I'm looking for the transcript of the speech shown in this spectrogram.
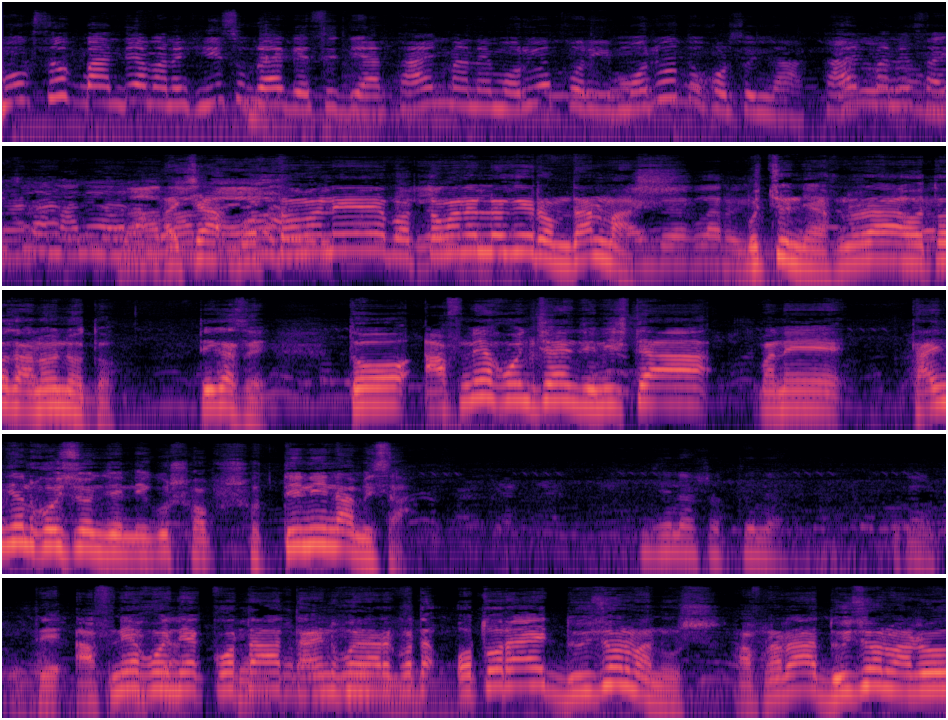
মুখ সুখ বান্ধিয়া মানে হি সুগা গেছে গিয়া তাইন মানে মরিও করি মরিও তো করছই না। তাইন মানে চাইছিলা মানে আচ্ছা বর্তমানে বর্তমানে লগে রমজান মাস। বুঝছেন আপনারা হয়তো জানোই না তো ঠিক আছে। তো আপনি কোনছেন জিনিসটা মানে তাই যেন কইছেন যে এগুলো সব সত্যি নি না মিছা? জি না সত্যি না। তে আপনি কইন এক কথা তাইন কইন আর কথা। অতরাই দুইজন মানুষ। আপনারা দুইজন মানুষ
